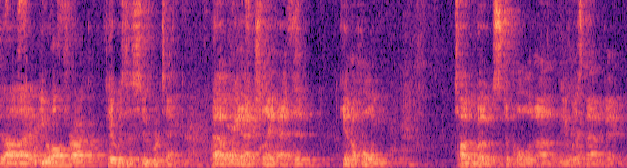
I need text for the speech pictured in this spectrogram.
uh, U-Haul truck? It was a super tanker. Uh, we actually had to get a whole tugboats to pull it up. It was that big.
